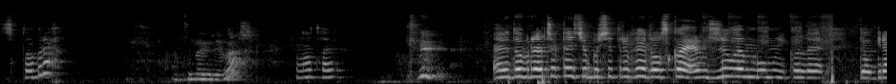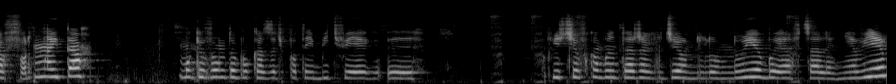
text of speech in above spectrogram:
Co, dobra? A ty nagrywasz? No tak. E, dobra, czekajcie, bo się trochę rozkojarzyłem, bo mój kolega gra w Fortnite'a. Mogę wam to pokazać po tej bitwie. Y, piszcie w komentarzach, gdzie on ląduje, bo ja wcale nie wiem.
